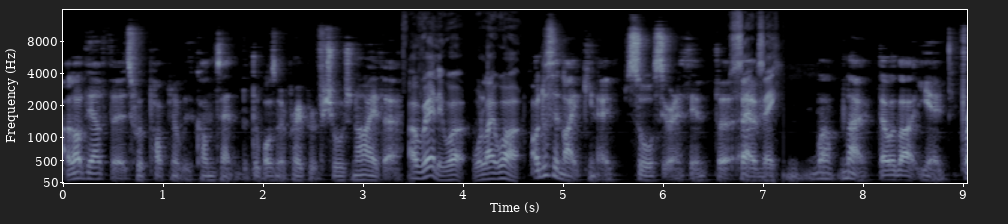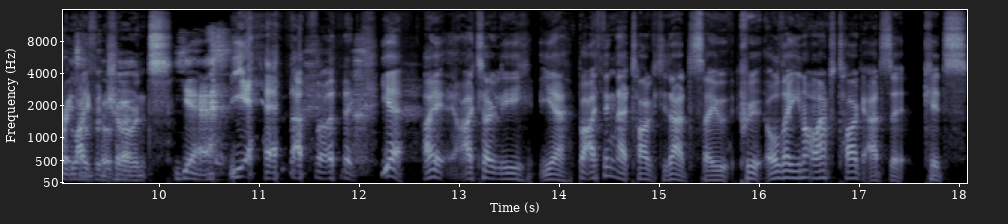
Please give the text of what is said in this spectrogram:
A lot of the adverts were popping up with content but that wasn't appropriate for children either. oh really what well like what Oh, nothing like, you know, saucy or anything, but. Sexy. Um, well, no. They were like, you know, life cover. insurance Yeah. yeah that sort of thing yeah i i totally yeah but i think they're targeted ads so pre- although you're not allowed to target ads at kids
